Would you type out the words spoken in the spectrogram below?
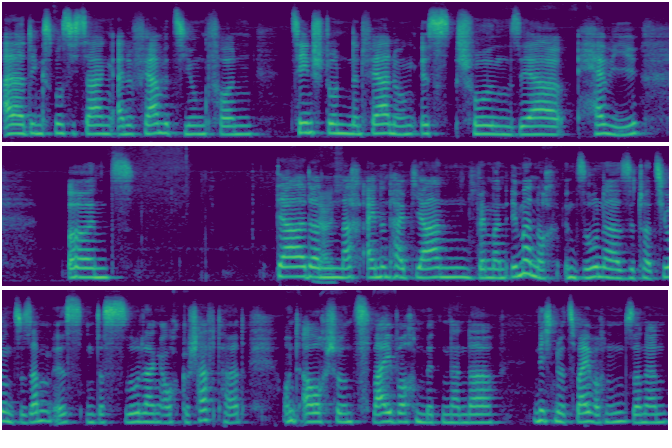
Allerdings muss ich sagen, eine Fernbeziehung von zehn Stunden Entfernung ist schon sehr heavy. Und da dann ja, nach eineinhalb Jahren, wenn man immer noch in so einer Situation zusammen ist und das so lange auch geschafft hat und auch schon zwei Wochen miteinander, nicht nur zwei Wochen, sondern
